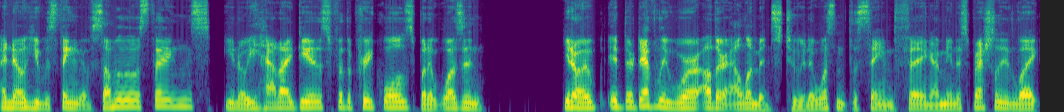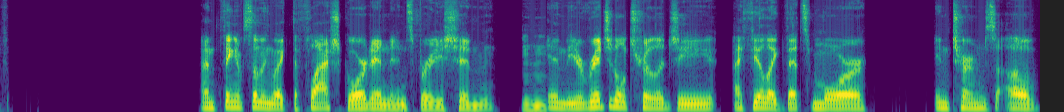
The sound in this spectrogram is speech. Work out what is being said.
I know he was thinking of some of those things. You know, he had ideas for the prequels, but it wasn't. You know, it, it, there definitely were other elements to it. It wasn't the same thing. I mean, especially like I'm thinking of something like the Flash Gordon inspiration Mhm. in the original trilogy. I feel like that's more in terms of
